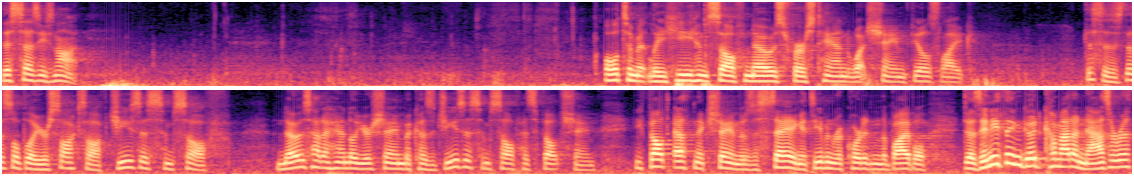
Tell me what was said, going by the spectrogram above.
This says he's not. Ultimately, he himself knows firsthand what shame feels like. This is this will blow your socks off. Jesus himself knows how to handle your shame because Jesus himself has felt shame. He felt ethnic shame. There's a saying, it's even recorded in the Bible. Does anything good come out of Nazareth?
